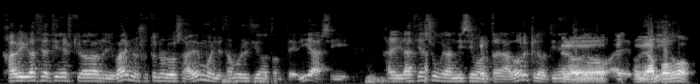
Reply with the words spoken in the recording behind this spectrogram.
Javi Gracia tiene estudiado al rival y nosotros no lo sabemos y estamos diciendo tonterías. Y Javi Gracia es un grandísimo entrenador que lo tiene Pero todo. eh, estudia medido. poco.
